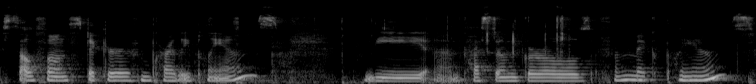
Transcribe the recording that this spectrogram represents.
cell phone sticker from Carlea Plans, the um, custom girls from Mic Plans,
